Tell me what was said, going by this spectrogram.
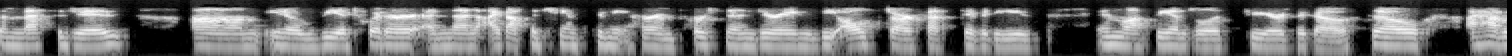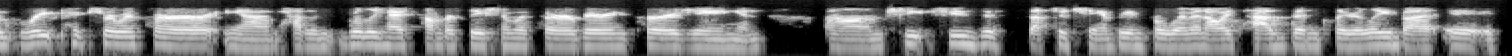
some messages. Um, you know, via Twitter, and then I got the chance to meet her in person during the All Star festivities in Los Angeles two years ago. So I have a great picture with her and had a really nice conversation with her, very encouraging. And um, she she's just such a champion for women, always has been clearly, but it, it's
